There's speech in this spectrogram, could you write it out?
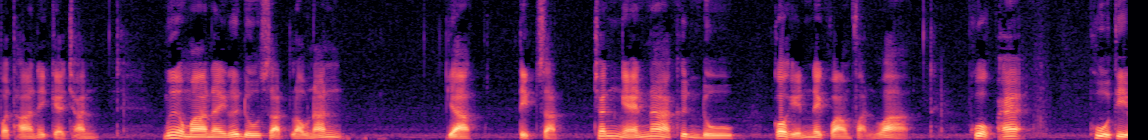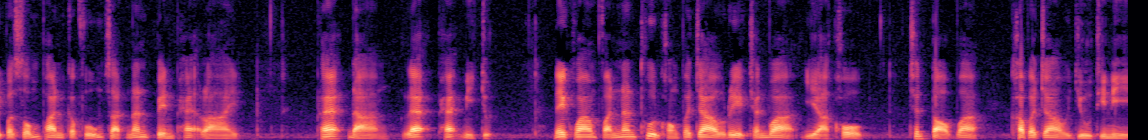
ประทานให้แก่ฉัน เมื่อมาในฤดูสัตว์เหล่านั้น อยากติดสัตว์ ฉันแงนหน้าขึ้นดู ก็เห็นในความฝันว่า พวกแพะผู้ที่ผสมพันธุ์กับฝูงสัตว์นั้นเป็นแพะลาย แพะด่างและแพะมีจุด ในความฝันนั้นทูตของพระเจ้าเรียกฉันว่ายาโคบ ฉันตอบว่าข้าพเจ้าอยู่ที่นี่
